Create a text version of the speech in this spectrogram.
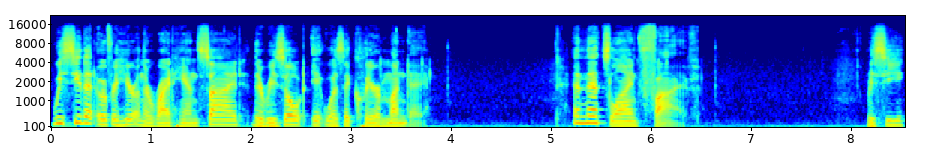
We see that over here on the right hand side, the result, it was a clear Monday. And that's line 5 we see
